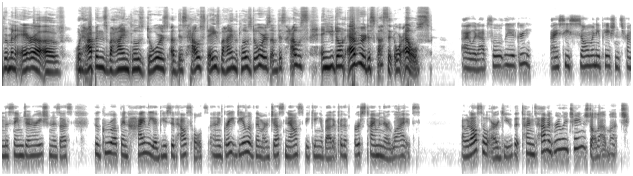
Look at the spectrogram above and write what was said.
from an era of what happens behind closed doors of this house stays behind the closed doors of this house, and you don't ever discuss it or else. I would absolutely agree. I see so many patients from the same generation as us who grew up in highly abusive households, and a great deal of them are just now speaking about it for the first time in their lives. I would also argue that times haven't really changed all that much.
